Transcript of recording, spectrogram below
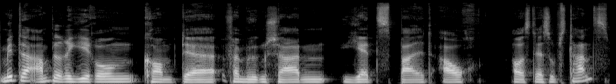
Mit der Ampelregierung kommt der Vermögensschaden jetzt bald auch aus der Substanz.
